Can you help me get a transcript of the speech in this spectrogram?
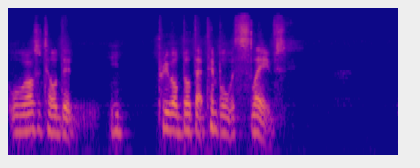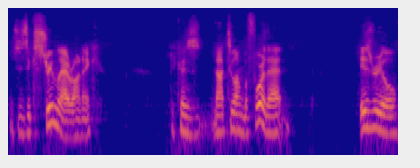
Well, we're also told that he pretty well built that temple with slaves, which is extremely ironic because not too long before that, Israel,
